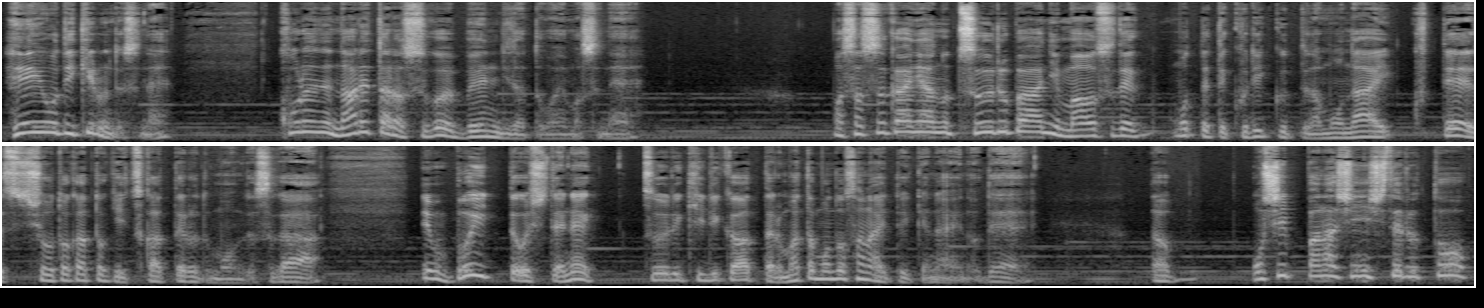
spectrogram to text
併用できるんですね。これね、慣れたらすごい便利だと思いますね。さすがにあのツールバーにマウスで持っててクリックっていうのはもうなくて、ショートカットキー使ってると思うんですが、でも V って押してね、ツール切り替わったらまた戻さないといけないので、押しっぱなしにしてると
